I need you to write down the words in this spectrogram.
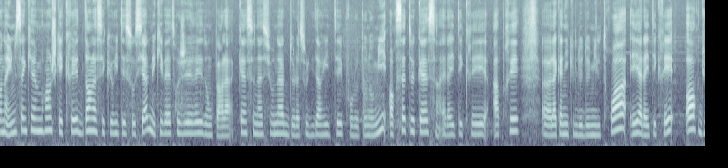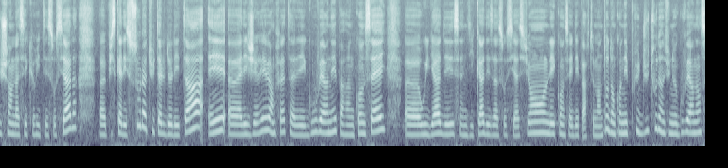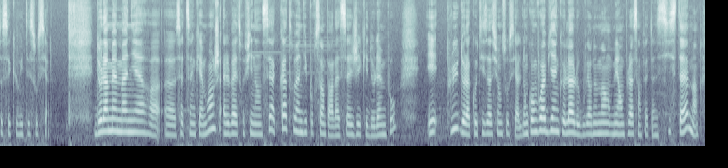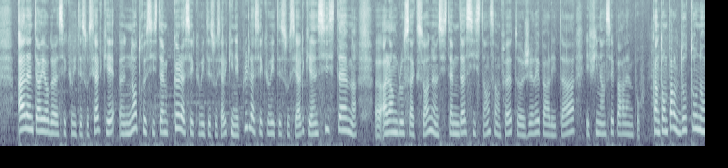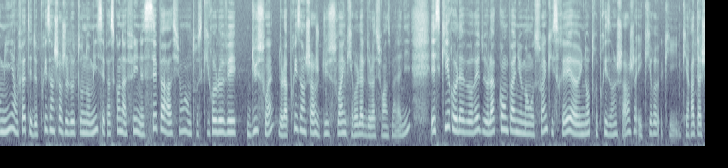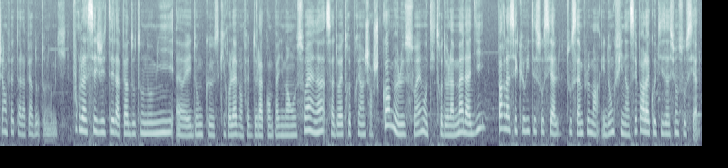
On a une cinquième branche qui est créée dans la sécurité sociale, mais qui va être gérée donc par la Caisse nationale de la solidarité pour l'autonomie. Or, cette caisse, elle a été créée après euh, la canicule de 2003 et elle a été créée hors du champ de la sécurité sociale euh, puisqu'elle est sous la tutelle de l'État et euh, elle est gérée en fait elle est gouvernée par un conseil où il y a des syndicats, des associations, les conseils départementaux donc on n'est plus du tout dans une gouvernance sécurité sociale. De la même manière, euh, cette cinquième branche, elle va être financée à 90% par la CSG qui est de l'impôt et plus de la cotisation sociale. Donc on voit bien que là, le gouvernement met en place en fait un système à l'intérieur de la sécurité sociale qui est un autre système que la sécurité sociale, qui n'est plus de la sécurité sociale, qui est un système euh, à l'anglo-saxonne, un système d'assistance en fait euh, géré par l'État et financé par l'impôt. Quand on parle d'autonomie en fait et de prise en charge de l'autonomie, c'est parce qu'on a fait une séparation entre ce qui relevait du soin, de la prise en charge du soin qui relève de l'assurance maladie, et ce qui relèverait de l'accompagnement soins qui serait euh, une autre prise en charge et qui, est rattachée en fait à la perte d'autonomie. Pour la CGT, la perte d'autonomie euh, et donc euh, ce qui relève en fait de l'accompagnement aux soins, ça doit être pris en charge comme le soin au titre de la maladie par la sécurité sociale, tout simplement, et donc financé par la cotisation sociale.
